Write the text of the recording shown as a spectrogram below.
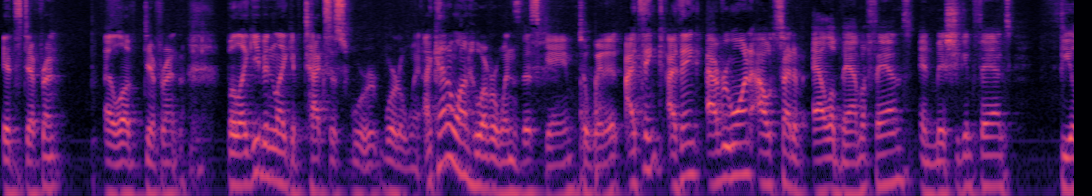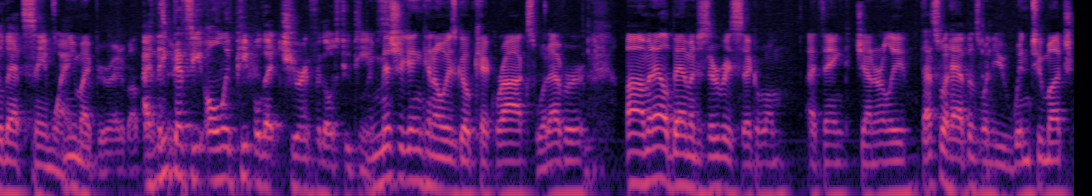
it's different. I love different. But like even like if Texas were, were to win, I kind of want whoever wins this game to win it. I think I think everyone outside of Alabama fans and Michigan fans feel that same way. You might be right about that. I think too. that's the only people that cheering for those two teams. Michigan can always go kick rocks, whatever. Um, and Alabama, just everybody's sick of them. I think generally that's what happens when you win too much.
